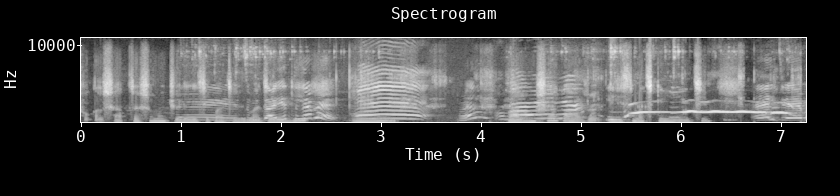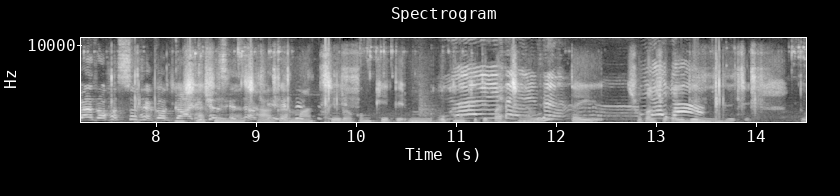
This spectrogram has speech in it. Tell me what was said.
সকাল সাতটার সময় চলে গেছে বাজারে। বাজারে গিয়ে পালং শাক আর ইলিশ মাছ কিনে এনেছে। এই যে এবার রহস্য দেখো শাশুড়ি মা শাক আর মাছ সেরকম খেতে ওখানে খেতে পারছে না বলে তাই সকাল সকাল গিয়ে নিয়ে এসেছে। তো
